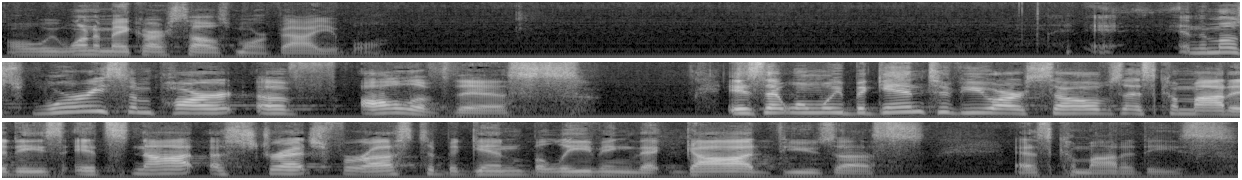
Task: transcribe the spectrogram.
well, we want to make ourselves more valuable. And the most worrisome part of all of this is that when we begin to view ourselves as commodities, it's not a stretch for us to begin believing that God views us as commodities.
